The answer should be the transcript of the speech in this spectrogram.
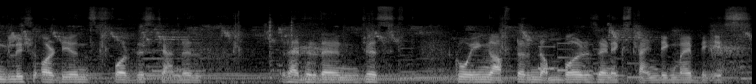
English audience for this channel rather than just going after numbers and expanding my base.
